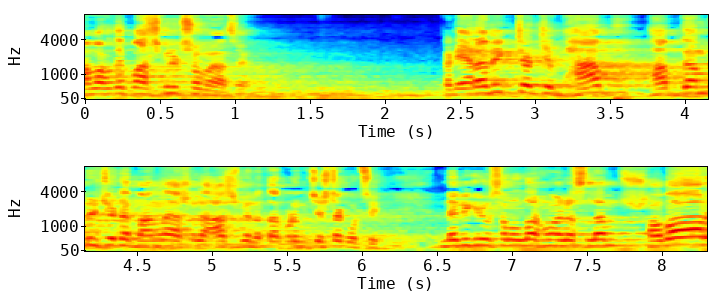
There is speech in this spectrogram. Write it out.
আমার হাতে পাঁচ মিনিট সময় আছে। কারণ অ্যারাবিকটার যে ভাব ভাব গাম্ভীর্যটা বাংলা আসলে আসবে না, তারপর আমি চেষ্টা করছি। নবী করিম সাল্লাহ আলাইসাল্লাম সবার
